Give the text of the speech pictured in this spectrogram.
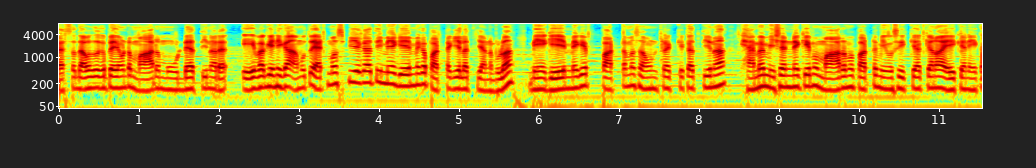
වැස්ස දවසක පේමට මාර මූඩ් ඇතිනර ඒවගෙනක අමුතු ඇත්මොස්පිය එකති මේ ගේම එක පට්ට කියලත් කියන්න පුලා මේ ගේම එක පට්ටම සෞන්ට්‍රක් එකක් තියෙන හැම මිෂන් එකම මාරම හොඳම පට්ට මියසික්යක් යනවා. ඒකන එක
